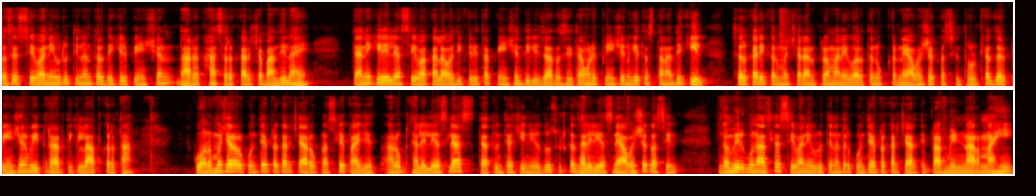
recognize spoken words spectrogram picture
तसेच सेवानिवृत्तीनंतर देखील पेन्शनधारक हा सरकारच्या बांधील आहे. त्याने केलेल्या सेवा कालावधीकरिता पेन्शन दिली जात असे त्यामुळे पेन्शन घेत असताना देखील सरकारी कर्मचाऱ्यांप्रमाणे वर्तणूक करणे आवश्यक असेल. थोडक्यात जर पेन्शन व इतर आर्थिक लाभ करता कर्मचाऱ्यावर कोणत्याही प्रकारचे आरोप नसले पाहिजेत. आरोप झालेले असल्यास त्यातून त्याची निर्दोष सुटका झालेली असणे आवश्यक असेल. गंभीर गुन्हा असल्यास सेवानिवृत्तीनंतर कोणत्याही प्रकारचे आर्थिक लाभ मिळणार नाही.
